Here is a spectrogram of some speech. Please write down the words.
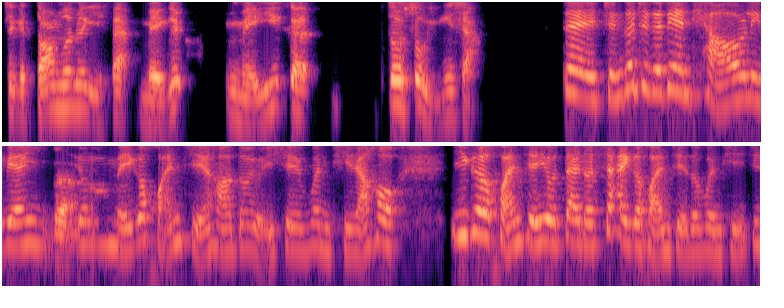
这个 domino effect，每个每一个都受影响。对整个这个链条里边有每一个环节哈都有一些问题，然后一个环节又带着下一个环节的问题，就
